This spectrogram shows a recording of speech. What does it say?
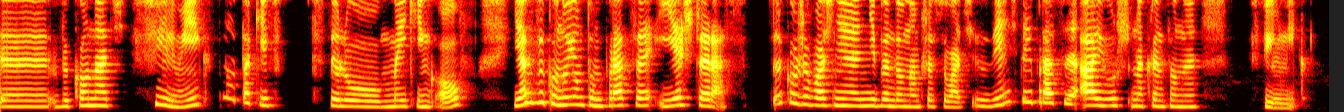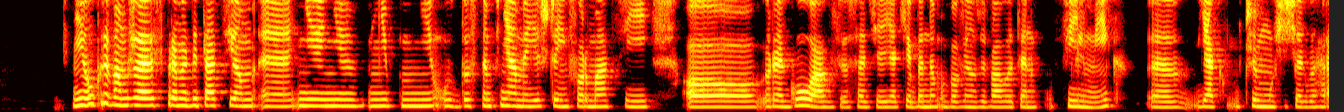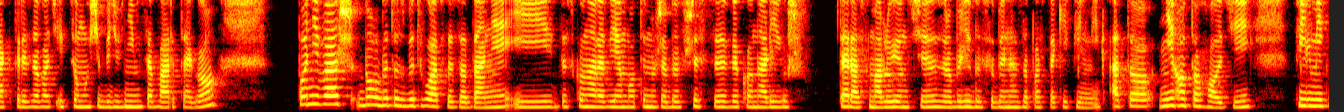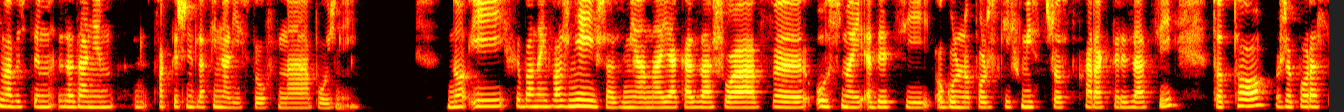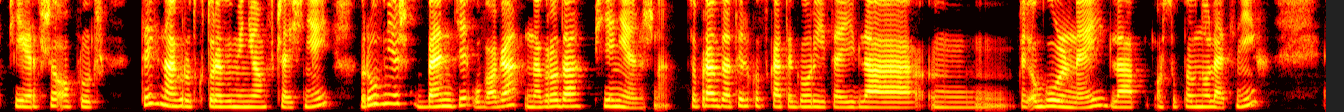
y, wykonać filmik, no taki w, w stylu making of, jak wykonują tą pracę jeszcze raz. Tylko, że właśnie nie będą nam przesyłać zdjęć tej pracy, a już nakręcony filmik. Nie ukrywam, że z premedytacją y, nie, nie, nie, nie udostępniamy jeszcze informacji o regułach w zasadzie, jakie będą obowiązywały ten filmik, y, jak, czym musi się jakby charakteryzować i co musi być w nim zawartego ponieważ byłoby to zbyt łatwe zadanie i doskonale wiem o tym, żeby wszyscy wykonali już teraz malując się, zrobiliby sobie na zapas taki filmik. A to nie o to chodzi. Filmik ma być tym zadaniem faktycznie dla finalistów na później. No i chyba najważniejsza zmiana, jaka zaszła w ósmej edycji ogólnopolskich mistrzostw charakteryzacji, to to, że po raz pierwszy oprócz tych nagród, które wymieniłam wcześniej, również będzie, uwaga, nagroda pieniężna. Co prawda tylko w kategorii tej dla mm, tej ogólnej dla osób pełnoletnich.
